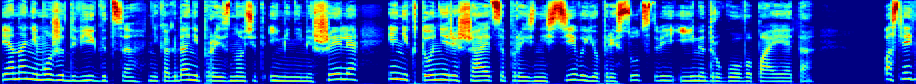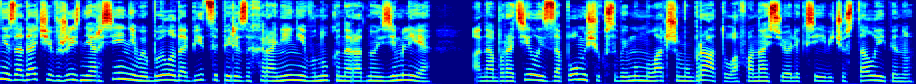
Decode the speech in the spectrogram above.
и она не может двигаться, никогда не произносит имени Мишеля, и никто не решается произнести в ее присутствии имя другого поэта. Последней задачей в жизни Арсеньевой было добиться перезахоронения внука на родной земле – она обратилась за помощью к своему младшему брату Афанасию Алексеевичу Столыпину,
